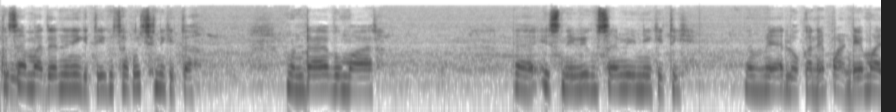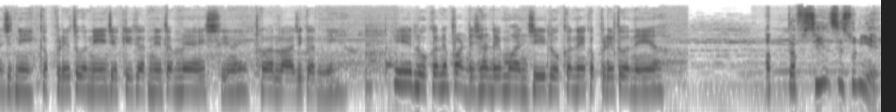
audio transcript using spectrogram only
कुछ मदद नहीं की कुछ कुछ नहीं किया। मुंडा है बीमार। इसने भी कुछ भी नहीं की मैं लोगों ने भांडे मांजने कपड़े धोने जकी करनी तो मैं इसी ने थोड़ा इलाज करनी है। ये लोगों ने भांडे छांडे मांजी लोगों ने कपड़े धोने हैं। अब तफसील से सुनिए।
